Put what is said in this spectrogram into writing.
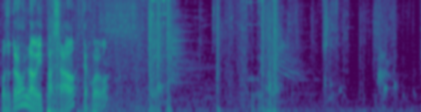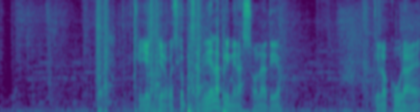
¿Vosotros os lo habéis pasado, este juego? Que yo, yo no consigo pasar ni de la primera zona, tío Qué locura, ¿eh?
